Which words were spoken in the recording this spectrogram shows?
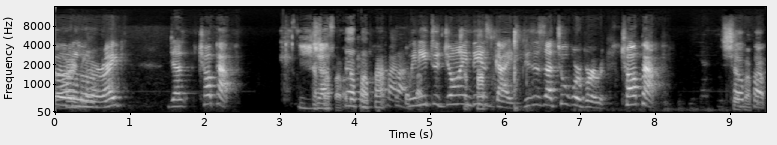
Garlic. All right. Just chop up. Just chop up. We need to join this, guys. This is a two-word verb. Chop up. Chop up.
